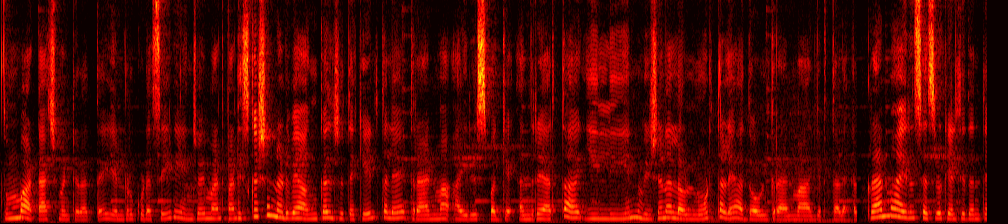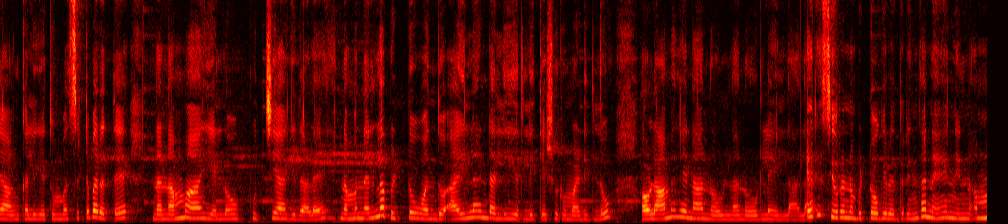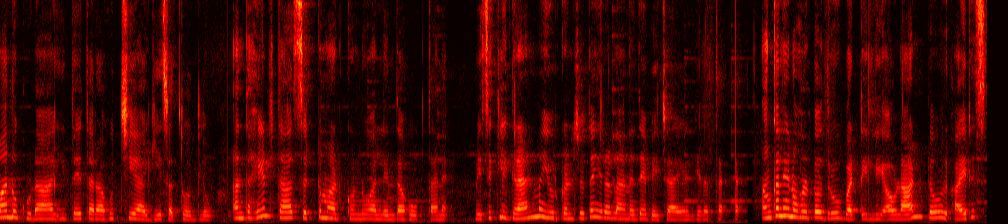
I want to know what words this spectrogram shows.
ತುಂಬ ಅಟ್ಯಾಚ್ಮೆಂಟ್ ಇರುತ್ತೆ. ಎಲ್ಲರೂ ಕೂಡ ಸೇರಿ ಎಂಜಾಯ್ ಮಾಡ್ತಾ ಡಿಸ್ಕಷನ್ ನಡುವೆ ಅಂಕಲ್ ಜೊತೆ ಕೇಳ್ತಾಳೆ ಗ್ರ್ಯಾಂಡ್ ಮಾ ಐರಿಸ್ ಬಗ್ಗೆ. ಅಂದರೆ ಅರ್ಥ, ಇಲ್ಲಿ ಏನು ವಿಷನಲ್ಲಿ ಅವಳು ನೋಡ್ತಾಳೆ, ಅದು ಅವಳು ಗ್ರ್ಯಾಂಡ್ ಮಾ ಆಗಿರ್ತಾಳೆ. ಗ್ರ್ಯಾಂಡ್ ಮಾ ಐರಿಸ್ ಹೆಸರು ಕೇಳ್ತಿದ್ದಂತೆ ಅಂಕಲಿಗೆ ತುಂಬ ಸಿಟ್ಟು ಬರುತ್ತೆ. ನನ್ನಮ್ಮ ಎಲ್ಲೋ ಹುಚ್ಚಿಯಾಗಿದ್ದಾಳೆ. ನಮ್ಮನ್ನೆಲ್ಲ ಬಿಟ್ಟು ಒಂದು ಐಲ್ಯಾಂಡಲ್ಲಿ ಇರಲಿಕ್ಕೆ ಶುರು ಮಾಡಿದ್ಲು. ಅವಳು ಆಮೇಲೆ ನಾನು ಅವಳನ್ನ ನೋಡಲೇ ಇಲ್ಲ ಐರಿಸ್ ಇವರನ್ನು ಬಿಟ್ಟು ಹೋಗಿರೋದ್ರಿಂದನೇ ನಿನ್ನ ಅಮ್ಮನೂ ಕೂಡ ಇದೇ ಥರ ಹುಚ್ಚಿಯಾಗಿ ಸತ್ತೋದ್ಲು. ಅಂತ ಹೇಳ್ತಾ ಸಿಟ್ಟು ಮಾಡಿಕೊಂಡು ಅಲ್ಲಿಂದ ಹೋಗ್ತಾನೆ. ಬೇಸಿಕ್ಲಿ ಗ್ರ್ಯಾಂಡ್ಮ ಇವ್ರುಗಳ ಜೊತೆ ಇರಲ್ಲ ಅನ್ನೋದೇ ಬೇಜಾರಾಗಿರುತ್ತೆ. ಅಂಕಲ್ ಏನೋ ಹೊರಟೋದ್ರು ಬಟ್ ಇಲ್ಲಿ ಅವಳ ಆಂಟು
